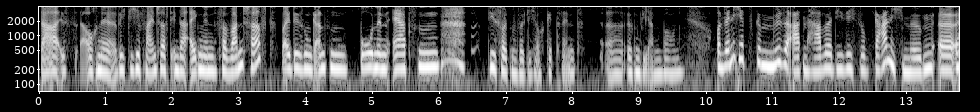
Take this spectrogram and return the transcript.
da ist ist auch eine richtige Feindschaft in der eigenen Verwandtschaft bei diesen ganzen Bohnen, Erbsen. Die sollten wirklich auch getrennt äh, irgendwie anbauen. Und wenn ich jetzt Gemüsearten habe, die sich so gar nicht mögen, äh,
